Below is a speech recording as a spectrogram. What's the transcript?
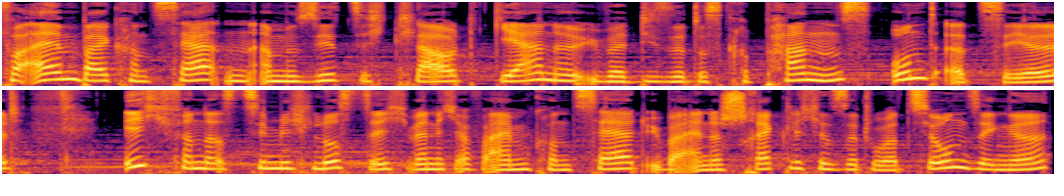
Vor allem bei Konzerten amüsiert sich Cloud gerne über diese Diskrepanz und erzählt, ich finde es ziemlich lustig, wenn ich auf einem Konzert über eine schreckliche Situation singe,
